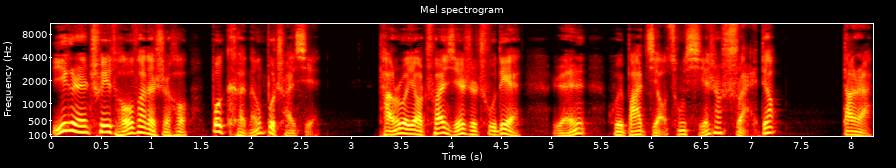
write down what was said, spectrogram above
一个人吹头发的时候不可能不穿鞋，倘若要穿鞋时触电，人会把脚从鞋上甩掉。当然，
